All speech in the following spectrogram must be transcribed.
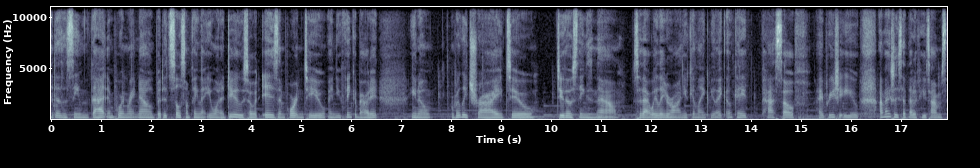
it doesn't seem that important right now, but it's still something that you want to do. So, it is important to you, and you think about it, you know, really try to do those things now. So that way later on you can like be like, okay, past self, I appreciate you. I've actually said that a few times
